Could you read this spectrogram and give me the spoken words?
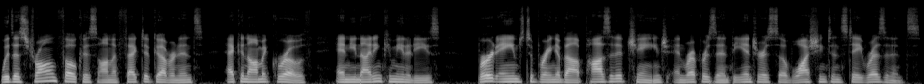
With a strong focus on effective governance, economic growth, and uniting communities, Bird aims to bring about positive change and represent the interests of Washington state residents.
